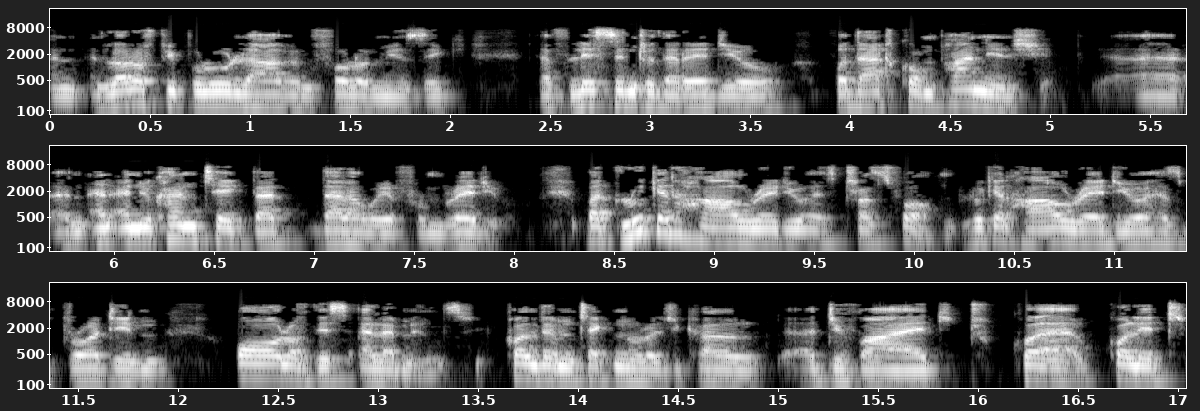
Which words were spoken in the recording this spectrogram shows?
And a lot of people who love and follow music have listened to the radio for that companionship. Uh, and, and, and you can't take that, that away from radio. But look at how radio has transformed. Look at how radio has brought in all of these elements. Call them technological uh, divide, call, call it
